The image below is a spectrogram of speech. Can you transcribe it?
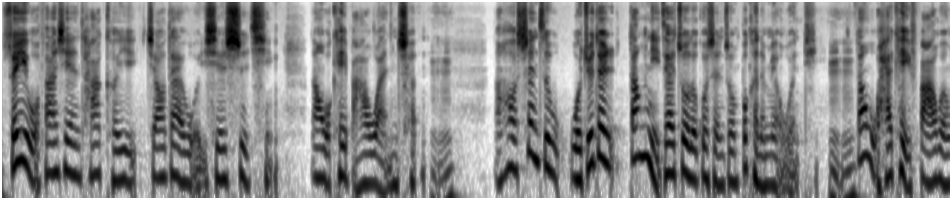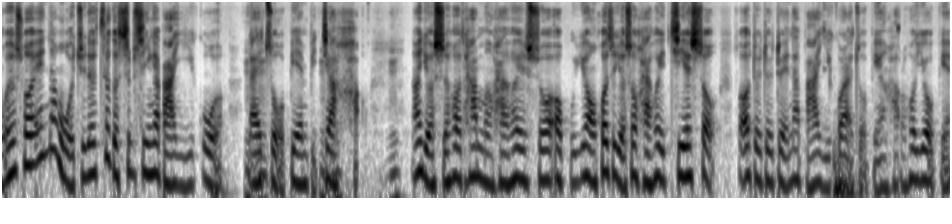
所以我发现他可以交代我一些事情，那我可以把它完成。嗯然后，甚至我觉得，当你在做的过程中，不可能没有问题。嗯哼。当我还可以发问，我就说：“哎，那我觉得这个是不是应该把它移过来左边比较好？”嗯哼。然后有时候他们还会说：“哦，不用。”或者有时候还会接受说：“哦，对对对，那把它移过来左边好了，或右边。”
